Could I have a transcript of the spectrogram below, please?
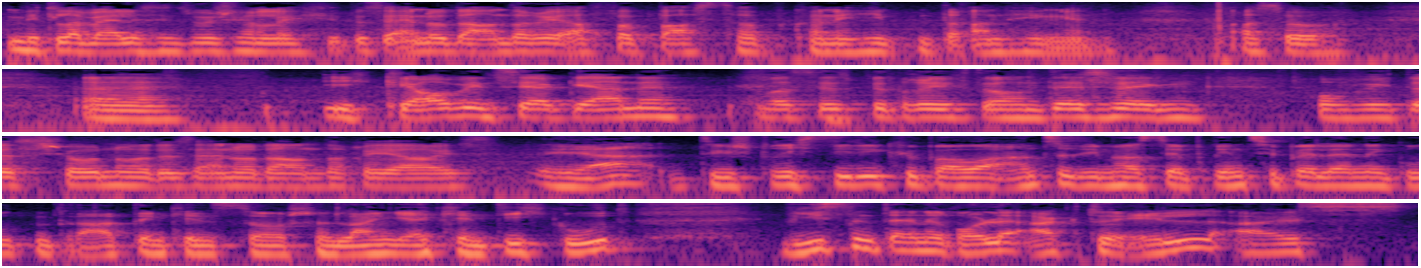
mittlerweile sind wahrscheinlich das ein oder andere Jahr verpasst habe, kann ich hinten dran hängen. Also äh, ich glaube ihn sehr gerne, was das betrifft und deswegen hoffe ich, dass schon noch das ein oder andere Jahr ist. Ja, du sprichst Didi Kübauer an, zu dem hast du ja prinzipiell einen guten Draht, den kennst du auch schon lange, er kennt dich gut. Wie ist denn deine Rolle aktuell als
